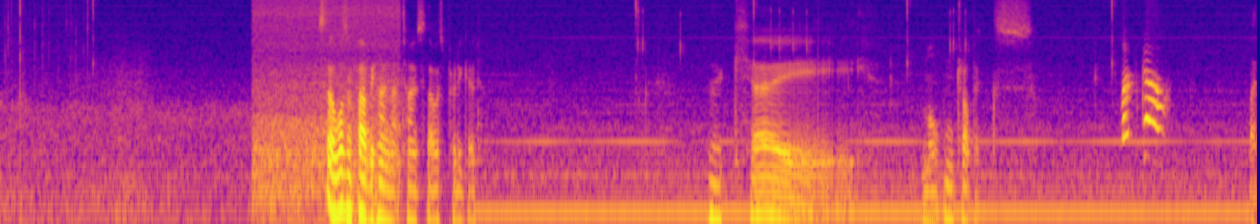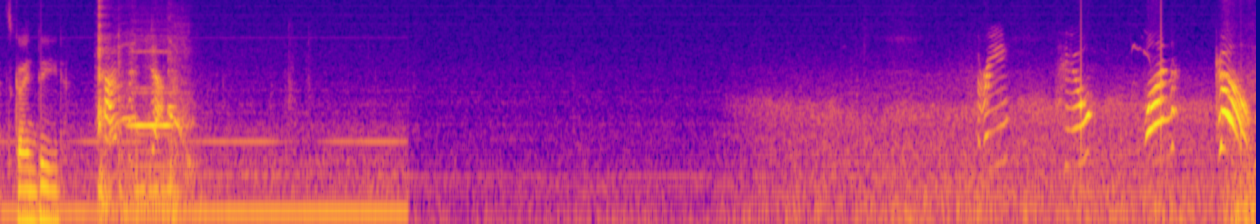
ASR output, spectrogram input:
Still, I wasn't far behind that time, so that was pretty good. Okay. Molten Tropics. Let's go. Let's go indeed. Time to jump. Three, two, one, go!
